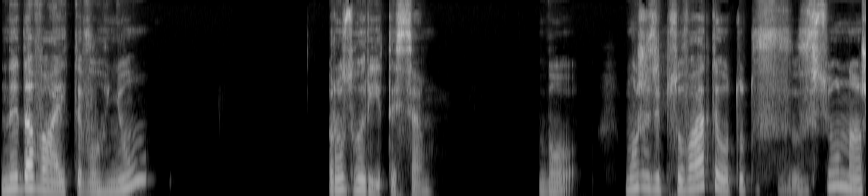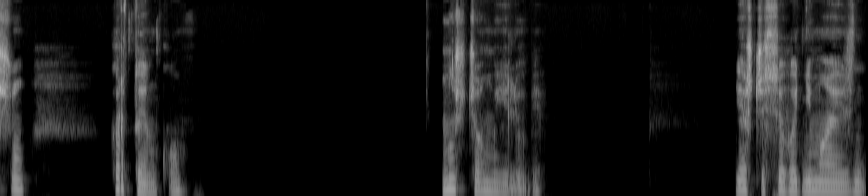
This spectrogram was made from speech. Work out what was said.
не давайте вогню розгорітися, бо може зіпсувати отут всю нашу картинку. Ну що, мої любі? Я ще сьогодні маю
